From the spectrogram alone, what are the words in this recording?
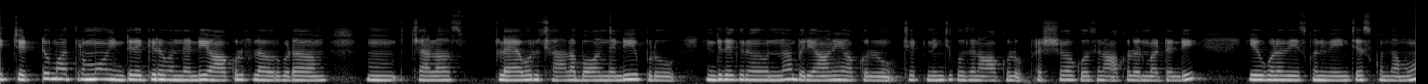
ఈ చెట్టు మాత్రము ఇంటి దగ్గర ఉందండి. ఆకుల ఫ్లేవర్ కూడా చాలా ఫ్లేవర్ చాలా బాగుందండి. ఇప్పుడు ఇంటి దగ్గర ఉన్న బిర్యానీ ఆకులను చెట్టు నుంచి కోసిన ఆకులు ఫ్రెష్గా కోసిన ఆకులు అనమాట అండి. ఇవి కూడా వేసుకొని వేయించేసుకుందాము.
